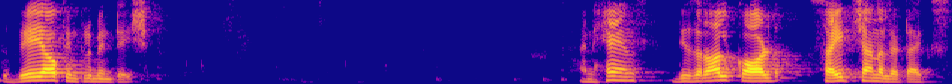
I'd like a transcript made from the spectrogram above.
the way of implementation. And hence, these are all called side channel attacks.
